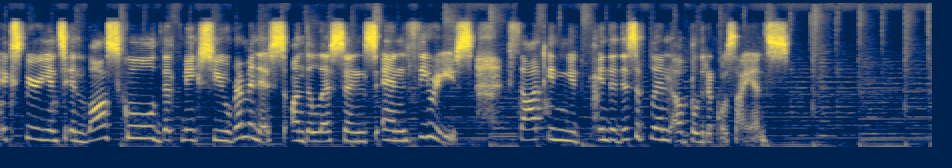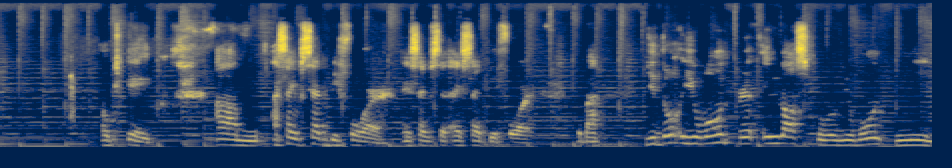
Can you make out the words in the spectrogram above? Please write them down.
experience in law school that makes you reminisce on the lessons and theories taught in in the discipline of political science? Okay. Um, as I've said before, as I've said, I said before? You don't, you won't in law school. You won't need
